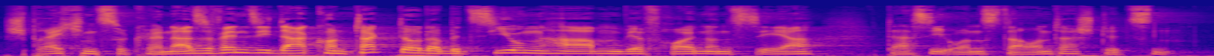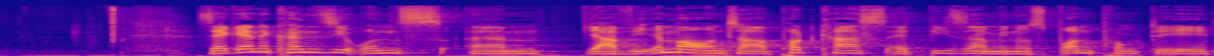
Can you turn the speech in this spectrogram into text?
sprechen zu können. Also wenn Sie da Kontakte oder Beziehungen haben, wir freuen uns sehr, dass Sie uns da unterstützen. Sehr gerne können Sie uns, ähm, ja, wie immer unter podcast.bisa-bonn.de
